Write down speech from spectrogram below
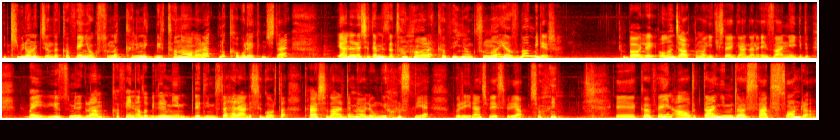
2013 yılında kafein yoksunluğu klinik bir tanı olarak bunu kabul etmişler. Yani reçetemizde tanı olarak kafein yoksunluğu yazılabilir. Böyle olunca aklıma ilk şey geldi. Hani eczaneye gidip ve 100 miligram kafein alabilir miyim dediğimizde herhalde sigorta karşılar değil mi öyle umuyoruz diye böyle iğrenç bir espri yapmış olayım. E, kafein aldıktan 24 saat sonra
